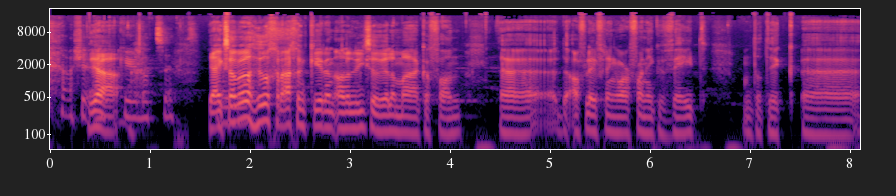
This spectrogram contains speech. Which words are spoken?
als je Ja. elke keer dat zegt. Ja, ik zou wel heel graag een keer een analyse willen maken van de afleveringen waarvan ik weet dat ik eh,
